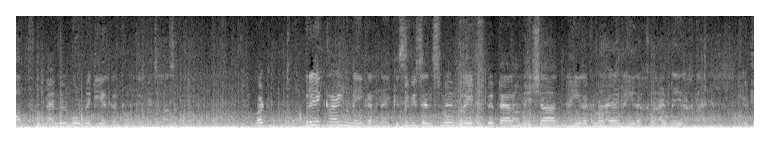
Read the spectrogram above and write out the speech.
आप मैनुअल मोड में गियर कंट्रोल करके चला ब्रेक ग्राइंड नहीं करना है। किसी भी सेंस में ब्रेक पे पैर हमेशा नहीं रखना है, नहीं रखना है, नहीं रखना है। क्योंकि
